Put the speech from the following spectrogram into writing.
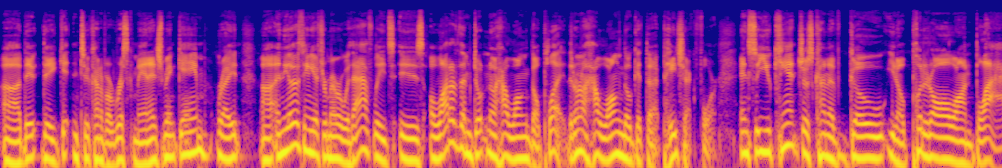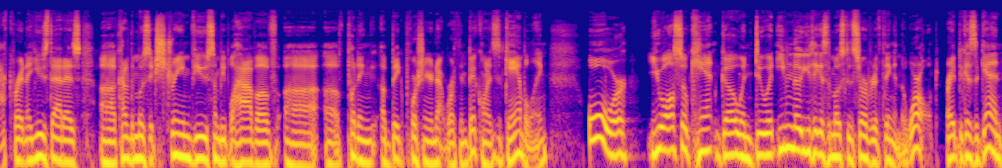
uh, they, they get into kind of a risk management game, right? Uh, and the other thing you have to remember with athletes is a lot of them don't know how long they'll play. They don't know how long they'll get that paycheck for. And so you can't just kind of go, you know, put it all on black, right? And I use that as uh, kind of the most extreme view some people have of, uh, of putting a big portion of your net worth in Bitcoin is gambling. Or you also can't go and do it even though you think it's the most conservative thing in the world right? Because again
